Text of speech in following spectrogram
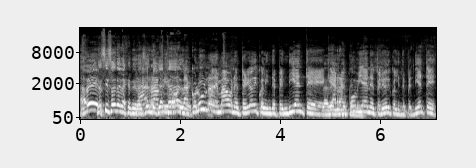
A ver. Yo sí soy de la generación de rápido, Jackass. La columna de Mao en el periódico El Independiente, La que arrancó Independiente. bien el periódico El Independiente.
